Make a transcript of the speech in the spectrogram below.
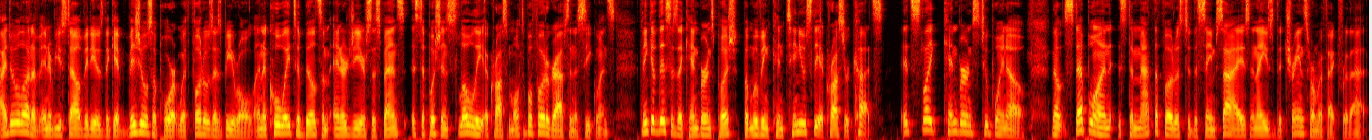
I do a lot of interview style videos that get visual support with photos as b-roll, and a cool way to build some energy or suspense is to push in slowly across multiple photographs in a sequence. Think of this as a Ken Burns push, but moving continuously across your cuts. It's like Ken Burns 2.0. Now, step one is to mat the photos to the same size, and I use the transform effect for that.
